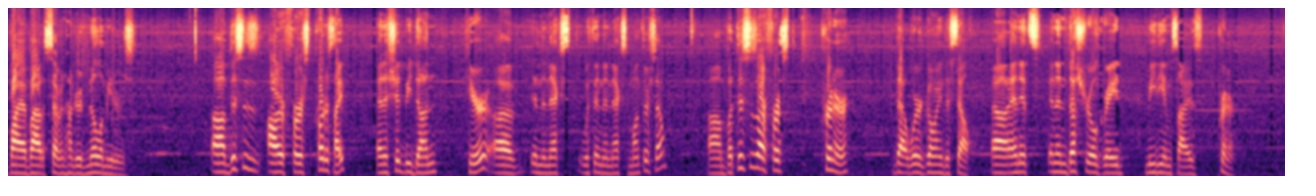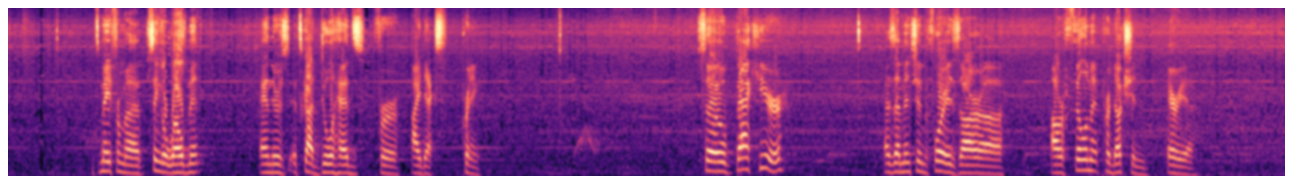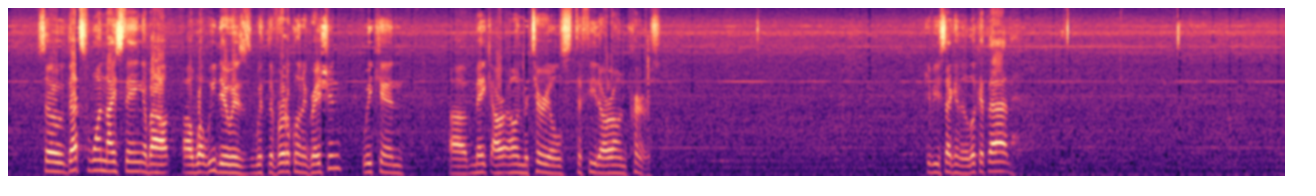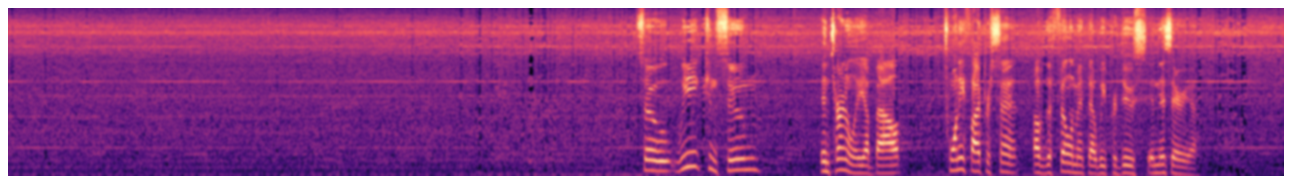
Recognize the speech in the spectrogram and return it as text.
by about 700 millimeters. Uh, this is our first prototype, and it should be done here uh, in the next within the next month or so. Um, but this is our first printer that we're going to sell, uh, and it's an industrial grade medium size printer. It's made from a single weldment and there's it's got dual heads for IDEX printing. So back here, as I mentioned before, is our uh, our filament production area. So that's one nice thing about uh, what we do is with the vertical integration, we can uh, make our own materials to feed our own printers. Give you a second to look at that. So we consume internally about 25% of the filament that we produce in this area.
